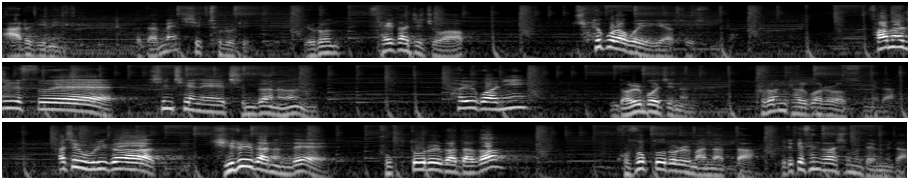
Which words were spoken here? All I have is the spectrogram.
아르기닌, 그 다음에 시트루린 이런 세 가지 조합 최고라고 얘기할 수 있습니다. 산화질소의 신체 내의 증가는 혈관이 넓어지는 그런 결과를 얻습니다. 사실 우리가 길을 가는데 국도를 가다가 고속도로를 만났다 이렇게 생각하시면 됩니다.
